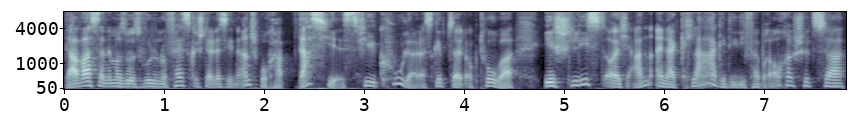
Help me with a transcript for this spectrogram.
da war es dann immer so, es wurde nur festgestellt, dass ihr einen Anspruch habt. Das hier ist viel cooler, das gibt es seit Oktober. Ihr schließt euch an einer Klage, die die Verbraucherschützer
